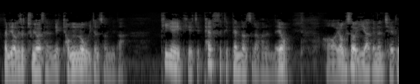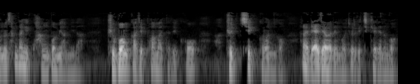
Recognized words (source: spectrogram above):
그다음에 여기서 중요하게 생각하는 게 경로 의존성입니다. PATH, Path Dependence라고 하는데요. 어, 여기서 이야기하는 제도는 상당히 광범위합니다. 규범까지 포함할 때도 있고 아, 규칙 그런 거 하나의 내재화된 거죠. 이렇게 지켜야 되는 거.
